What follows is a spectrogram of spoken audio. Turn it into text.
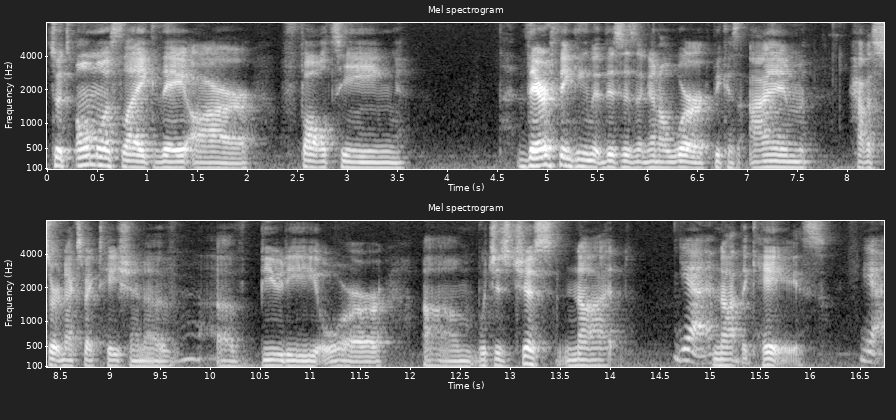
So it's almost like they are faulting. They're thinking that this isn't gonna work because I'm have a certain expectation of of beauty or um, which is just not yeah. not the case. Yeah.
